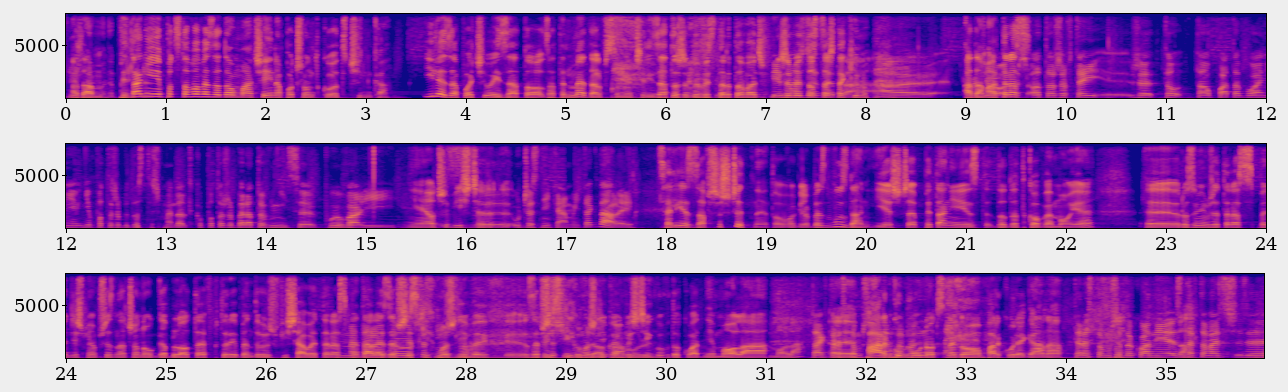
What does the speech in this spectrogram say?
Już Adam, pytanie podstawowe zadał Maciej na początku odcinka. Ile zapłaciłeś za to, za ten medal w sumie, czyli za to, żeby wystartować, żeby 15 dostać zeta, takim... Adam, a teraz- O to, o to że w tej, że to, ta opłata była nie, nie po to, żeby dostać medal, tylko po to, żeby ratownicy pływali Nie, oczywiście. z uczestnikami i tak dalej. Cel jest zawsze szczytny, to w ogóle bez dwóch zdań. I jeszcze pytanie jest dodatkowe moje. E, Rozumiem, że teraz będziesz miał przeznaczoną gablotę, w której będą już wisiały teraz Medale medale ze wszystkich możliwych, e, ze wszystkich Wyścigów możliwych wyścigów, dokładnie Mola, Mola? Tak, teraz to e, muszę Parku startować- Północnego, Parku Regana. Teraz to muszę dokładnie Tak. startować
